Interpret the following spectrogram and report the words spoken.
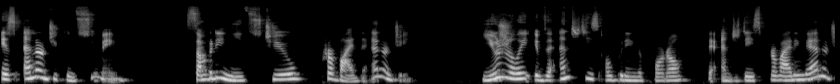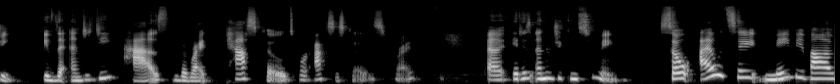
is energy consuming. Somebody needs to provide the energy. Usually, if the entity is opening the portal, the entity is providing the energy if the entity has the right passcodes or access codes, right? Uh, it is energy consuming. So I would say maybe about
